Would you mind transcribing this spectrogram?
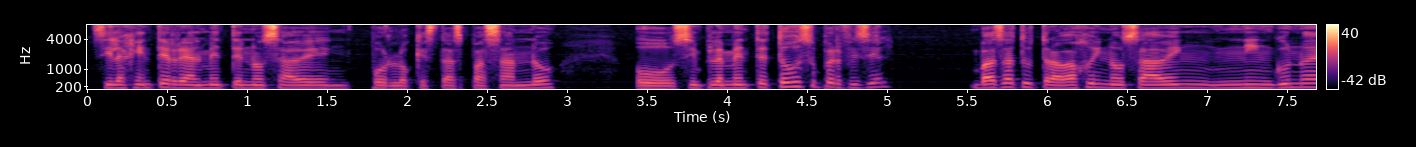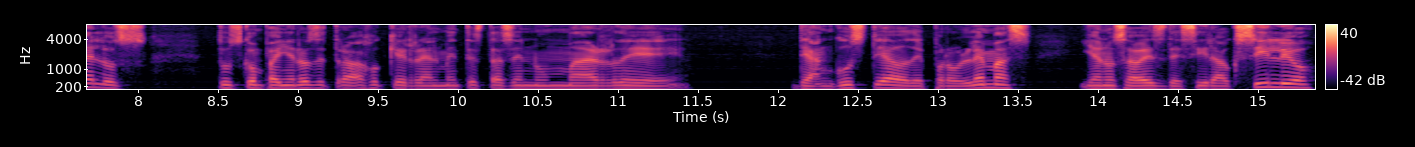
si la gente realmente no sabe por lo que estás pasando, o simplemente todo superficial. Vas a tu trabajo y no saben ninguno de los tus compañeros de trabajo que realmente estás en un mar de, de angustia o de problemas. Ya no sabes decir auxilio,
